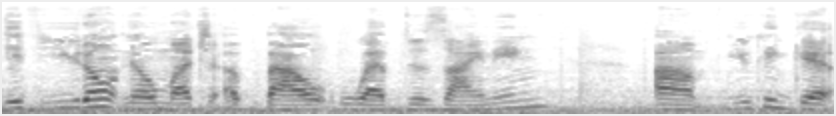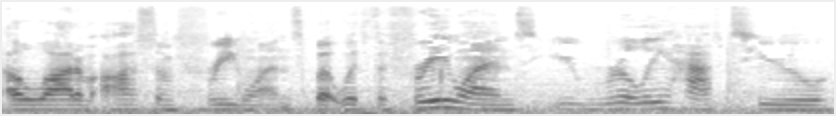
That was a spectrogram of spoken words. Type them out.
if you don't know much about web designing, um, you can get a lot of awesome free ones. But with the free ones, you really have to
